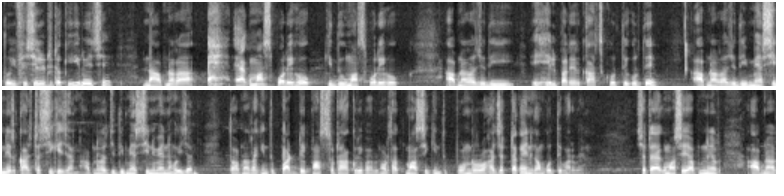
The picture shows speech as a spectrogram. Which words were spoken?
তো ওই ফেসিলিটিটা কী রয়েছে? না, আপনারা এক মাস পরে হোক কি দু মাস পরে হোক, আপনারা যদি এই হেল্পারের কাজ করতে করতে আপনারা যদি মেশিনের কাজটা শিখে যান, আপনারা যদি মেশিন ম্যান হয়ে যান, তো আপনারা কিন্তু পার ডে পাঁচশো টাকা করে পাবেন। অর্থাৎ মাসে কিন্তু পনেরো হাজার টাকা ইনকাম করতে পারবেন। সেটা এক মাসে আপনার আপনার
